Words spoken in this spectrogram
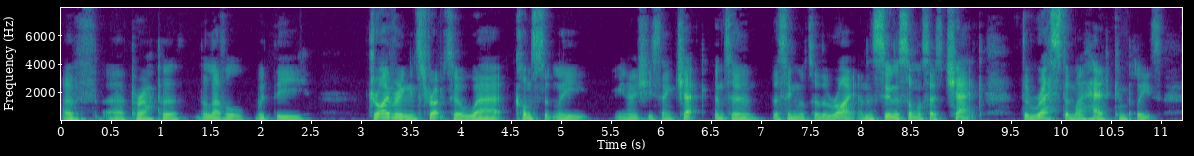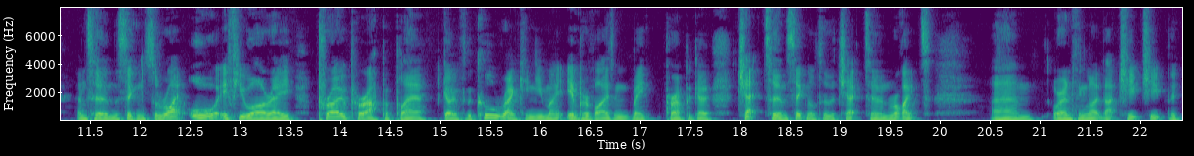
of uh, Parappa, the level with the driving instructor where constantly, you know, she's saying check and turn the signal to the right. And as soon as someone says check, the rest of my head completes and turn the signal to the right. Or if you are a pro Parappa player going for the cool ranking, you might improvise and make Parappa go check, turn signal to the check, turn right. Um, or anything like that. Cheap, cheap, the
